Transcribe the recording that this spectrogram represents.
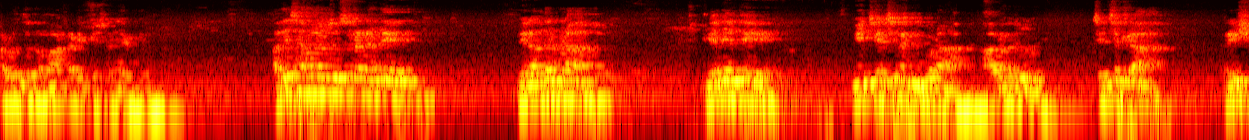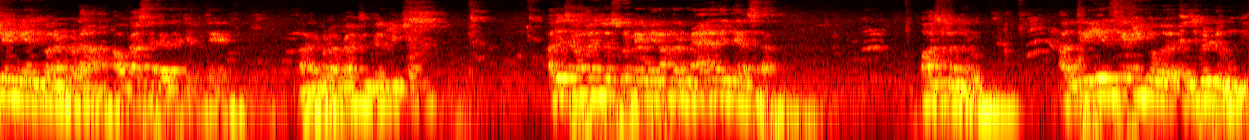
ప్రభుత్వంతో మాట్లాడి ఇప్పించడం జరిగింది. అదే సమయంలో చూసుకున్నట్లయితే మీరందరూ కూడా ఏదైతే మీ చర్చలన్నీ కూడా ఆ రోజు చర్చగా రిజిస్ట్రేషన్ చేసుకోవాలని కూడా అవకాశం లేదని చెప్తే దాన్ని కూడా అవకాశం కల్పించాం అదే సమయంలో చూసుకుంటే మీరు అందరూ మ్యారేజ్ చేస్తారు. పాస్టులు అందరూ ఆ త్రీ ఇయర్స్కి మీకు ఎలిజిబిలిటీ ఉంది.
